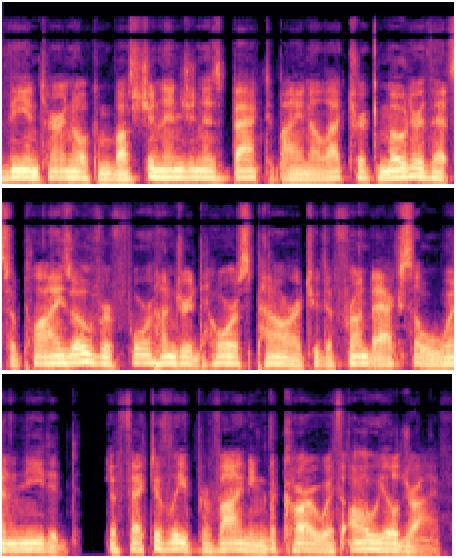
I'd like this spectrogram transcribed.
The internal combustion engine is backed by an electric motor that supplies over 400 horsepower to the front axle when needed, effectively providing the car with all-wheel drive.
